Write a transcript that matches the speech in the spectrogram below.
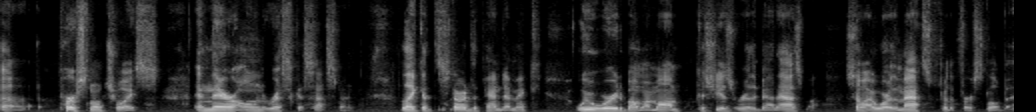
uh, personal choice and their own risk assessment. Like at the start of the pandemic, we were worried about my mom because she has really bad asthma. So I wore the mask for the first little bit.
